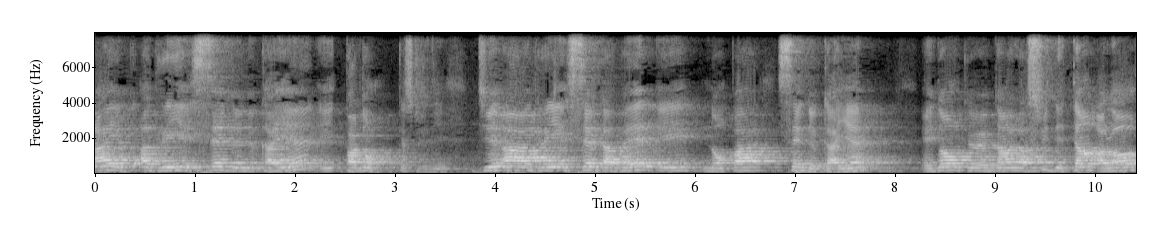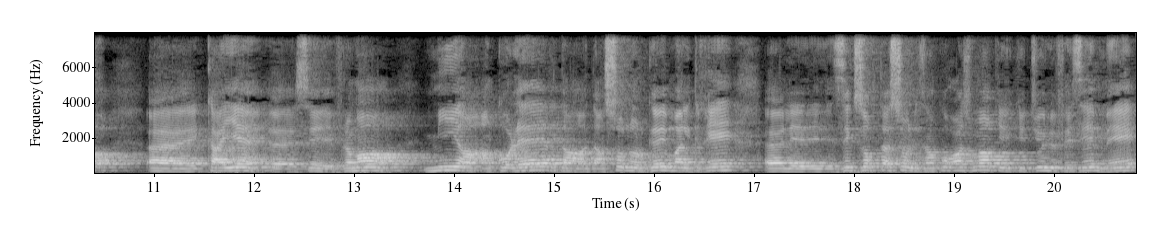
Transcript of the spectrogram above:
a agréé celle de, Caïn et pardon, qu'est-ce que je dis? Dieu a agréé celle d'Abel et non pas celle de Caïn. Et donc, dans la suite des temps, alors, euh, Caïn euh, s'est vraiment mis en, colère dans, son orgueil malgré euh, les, exhortations, les encouragements que, Dieu lui faisait, mais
